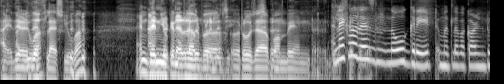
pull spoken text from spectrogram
either And Yuva. the slash Yuva, and then And you the can terrorism club uh, trilogy. Roja, Sure. Bombay, and. Uh, I Dil like Se how there's together. no great मतलब according to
